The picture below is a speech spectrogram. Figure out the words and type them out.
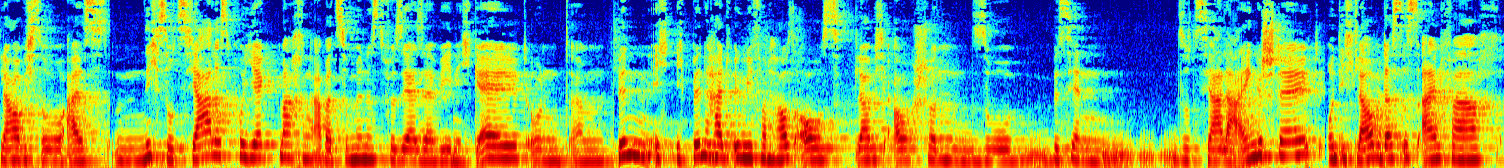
glaube ich, so als nicht soziales Projekt machen, aber zumindest für sehr, sehr wenig Geld. Und ähm, bin, ich, ich bin halt irgendwie von Haus aus, glaube ich, auch schon so ein bisschen sozialer eingestellt. Und ich glaube, das ist einfach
